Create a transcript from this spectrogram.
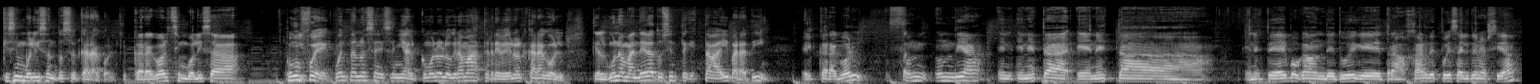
¿Qué simboliza entonces el caracol? El caracol simboliza... ¿Cómo fue? Cuéntanos esa señal. ¿Cómo lo logramos? Te reveló el caracol. Que de alguna manera tú sientes que estaba ahí para ti. El caracol fue un, un día en, en esta en esta en esta época donde tuve que trabajar después de salir de la universidad.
